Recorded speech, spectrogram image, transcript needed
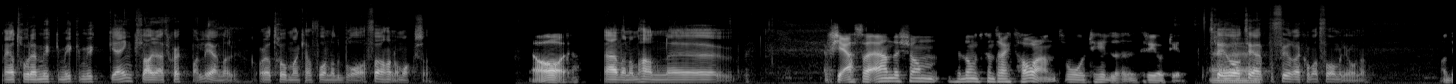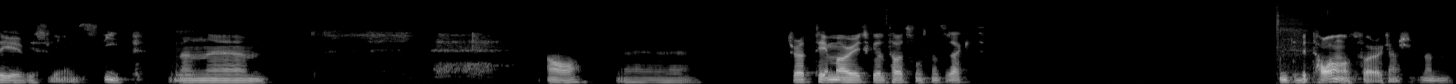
Men jag tror det är mycket, mycket, mycket enklare att skeppa Lener och jag tror man kan få något bra för honom också. Ja. Även om han... Eh... Alltså Andersson, hur långt kontrakt har han? Två år till eller tre år till? Tre år till på 4,2 miljoner. Ja, det är visserligen steep, men... Eh... Ja. Eh... Jag tror att Tim Murray skulle ta ett sånt kontrakt. inte betala något för det kanske, men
